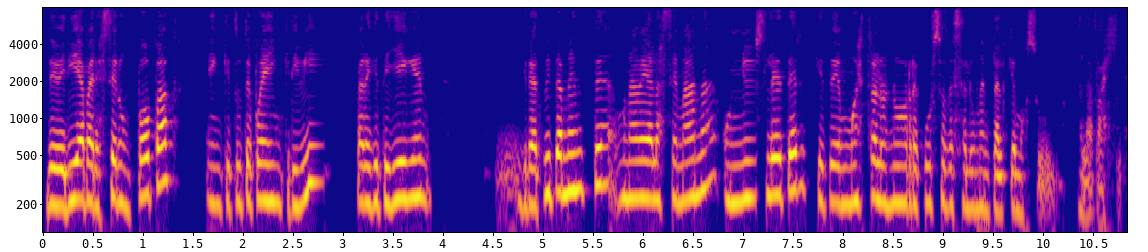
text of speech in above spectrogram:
debería aparecer un pop-up en que tú te puedes inscribir para que te lleguen gratuitamente una vez a la semana un newsletter que te muestra los nuevos recursos de salud mental que hemos subido a la página.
